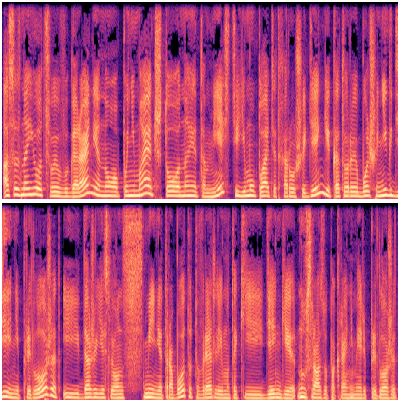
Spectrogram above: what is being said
осознает свое выгорание, но понимает, что на этом месте ему платят хорошие деньги, которые больше нигде не предложат, и даже если он сменит работу, то вряд ли ему такие деньги, ну сразу, по крайней мере, предложат может.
